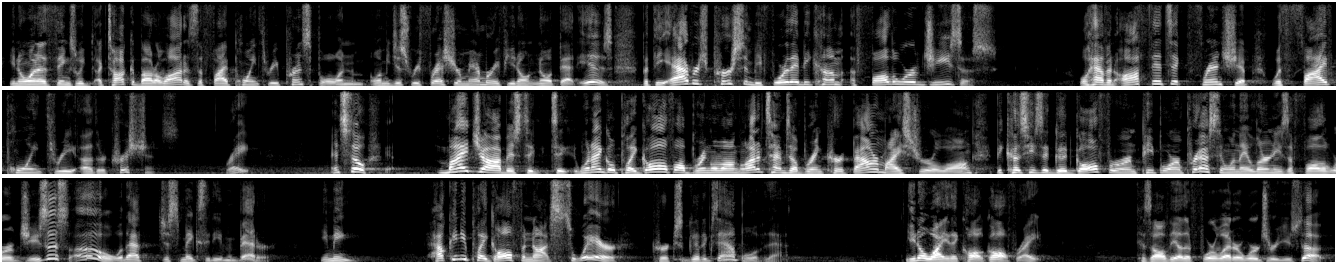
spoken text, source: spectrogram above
You know, one of the things we, I talk about a lot is the 5.3 principle. And let me just refresh your memory if you don't know what that is. But the average person, before they become a follower of Jesus, will have an authentic friendship with 5.3 other Christians, right? And so, my job is to, to, when I go play golf, I'll bring along, a lot of times I'll bring Kirk Bauermeister along because he's a good golfer and people are impressed. And when they learn he's a follower of Jesus, oh, well, that just makes it even better. You mean, how can you play golf and not swear? Kirk's a good example of that. You know why they call it golf, right? Because all the other four letter words are used up.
